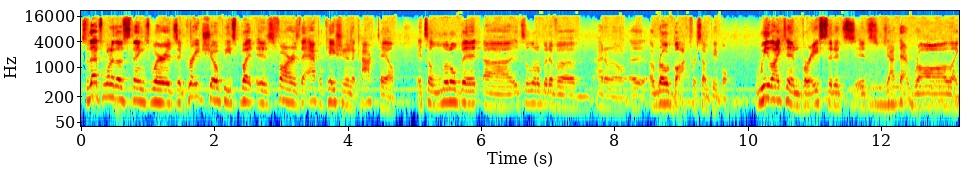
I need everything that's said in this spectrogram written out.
So that's one of those things where it's a great showpiece, but as far as the application in a cocktail, it's a little bit, uh, it's a little bit of a, I don't know, a, a roadblock for some people. We like to embrace that it's it's got that raw, like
